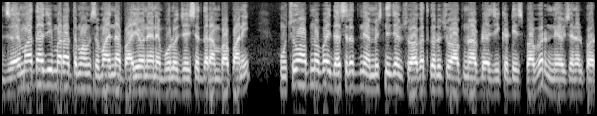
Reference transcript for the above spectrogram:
જય માતાજી મારા તમામ સમાજના ભાઈઓને અને બોલો જય સદારામ બાપાની. હું છું આપનો ભાઈ દશરથને હંમેશની જેમ સ્વાગત કરું છું આપનું આપણે જીકેટીસ પાવર નેવ ચેનલ પર.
